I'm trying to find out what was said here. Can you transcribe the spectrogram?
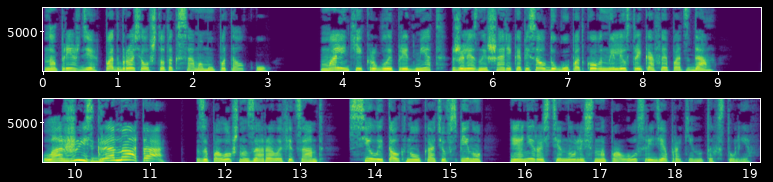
но прежде подбросил что-то к самому потолку. Маленький круглый предмет, железный шарик, описал дугу подкованной люстрой кафе «Потсдам». «Ложись, граната!» Заполошно заорал официант, с силой толкнул Катю в спину, и они растянулись на полу среди опрокинутых стульев.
